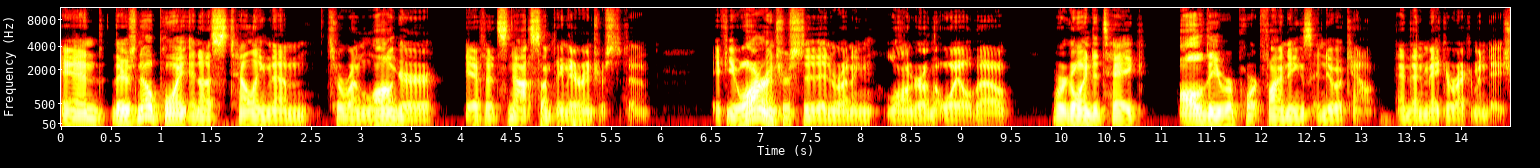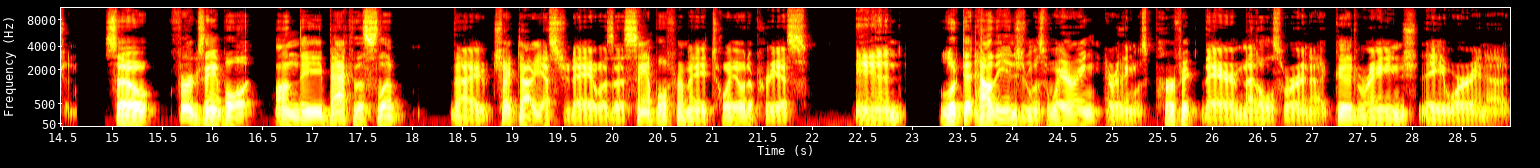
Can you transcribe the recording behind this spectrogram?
And there's no point in us telling them to run longer if it's not something they're interested in. If you are interested in running longer on the oil, though, we're going to take all the report findings into account and then make a recommendation. So, for example, on the back of the slip, I checked out yesterday. It was a sample from a Toyota Prius and looked at how the engine was wearing. Everything was perfect there. Metals were in a good range. They were in a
